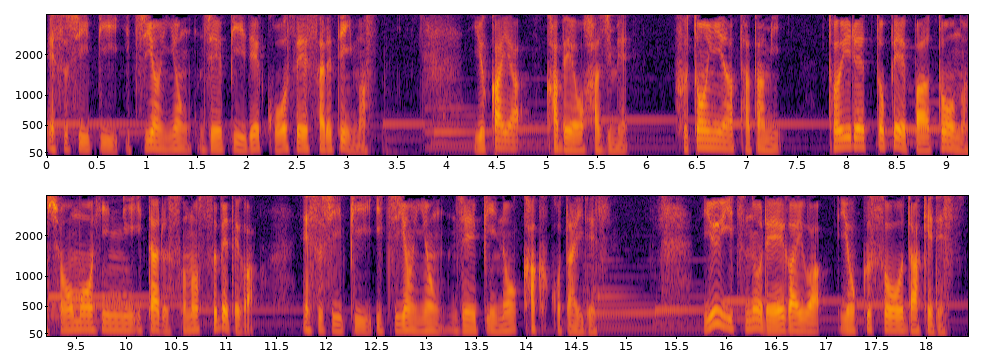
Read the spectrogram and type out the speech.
SCP-144JP で構成されています。床や壁をはじめ布団や畳トイレットペーパー等の消耗品に至るその全てが SCP-144JP の各個体です。唯一の例外は浴槽だけです。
